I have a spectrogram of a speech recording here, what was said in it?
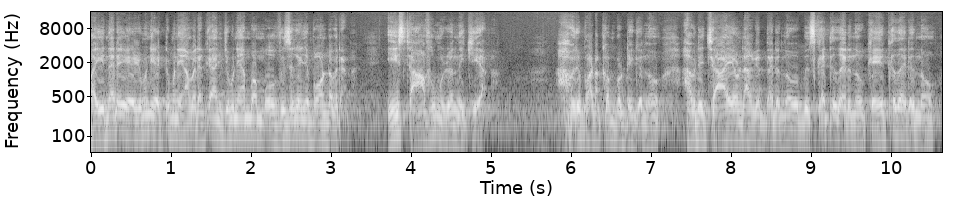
വൈകുന്നേരം ഏഴ് മണി എട്ട് മണി അവരൊക്കെ അഞ്ച് മണിയാകുമ്പം ഓഫീസ് കഴിഞ്ഞ് പോകേണ്ടവരാണ്. ഈ സ്റ്റാഫ് മുഴുവൻ നിൽക്കുക. അവർ പടക്കം പൊട്ടിക്കുന്നു അവർ ചായ ഉണ്ടാക്കി തരുന്നു ബിസ്ക്കറ്റ് തരുന്നു കേക്ക് തരുന്നു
